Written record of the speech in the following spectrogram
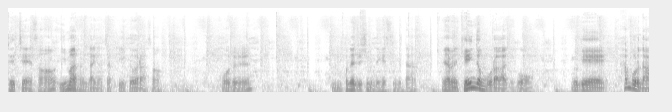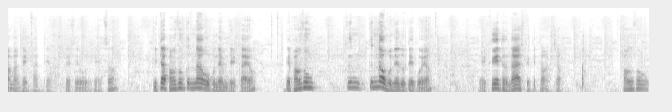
대체해서 2만 상당히 어차피 그거라서 그거를 음, 보내주시면 되겠습니다. 왜냐면 개인정보라 가지고 이게 함부로 나가면 안 될 것 같아요. 그래서 이렇게 해서 이따 방송 끝나고 보내면 될까요? 네, 방송 끝, 끝나고 보내도 되고요. 네, 그게 더 나을 수도 있겠다 맞죠? 방송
